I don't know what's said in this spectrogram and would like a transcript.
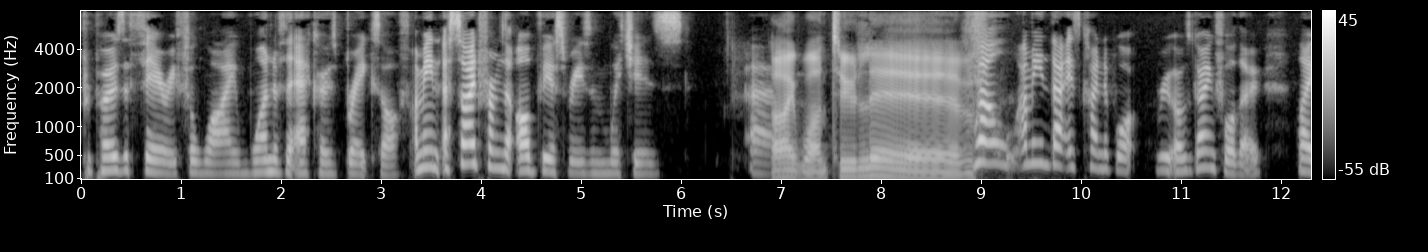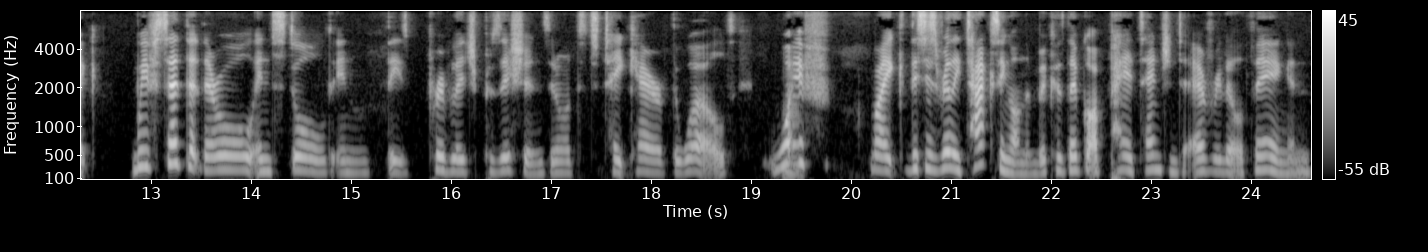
propose a theory for why one of the echoes breaks off? I mean, aside from the obvious reason, which is, uh, I want to live. well, I mean, that is kind of what route I was going for, though. Like, we've said that they're all installed in these privileged positions in order to take care of the world. What Hmm. if, like, this is really taxing on them because they've got to pay attention to every little thing and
